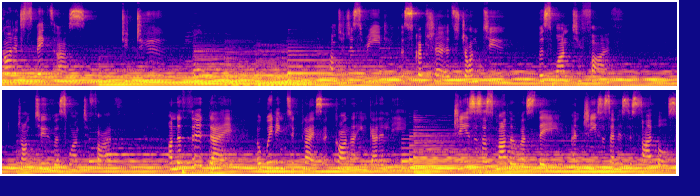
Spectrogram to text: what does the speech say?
God expects us to do more. I'm to just read a scripture. It's John 2, verse 1 to 5. John 2, verse 1 to 5. On the third day, a wedding took place at Cana in Galilee. Mother was there, and Jesus and his disciples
